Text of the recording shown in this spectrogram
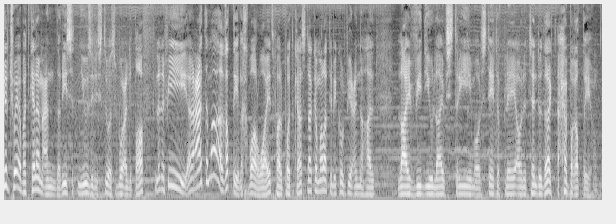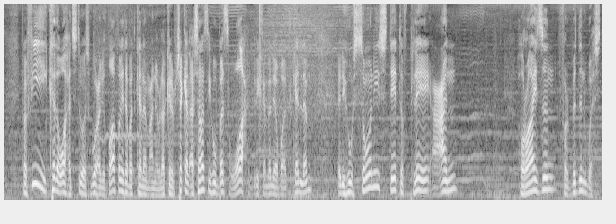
كل شوية بتكلم عن recent نيوز اللي استوى الأسبوع اللي طاف لأن في أنا عادة ما أغطي الأخبار وايد في هالبودكاست لكن مرات بيكون في عندنا هال لايف فيديو لايف ستريم أو ستيت اوف بلاي أو نينتندو دايركت أحب أغطيهم. ففي كذا واحد استوى الأسبوع اللي طاف فقلت بتكلم عنه ولكن بشكل أساسي هو بس واحد اللي خلاني أبغى أتكلم اللي هو سوني ستيت اوف بلاي عن هورايزن فوربيدن ويست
